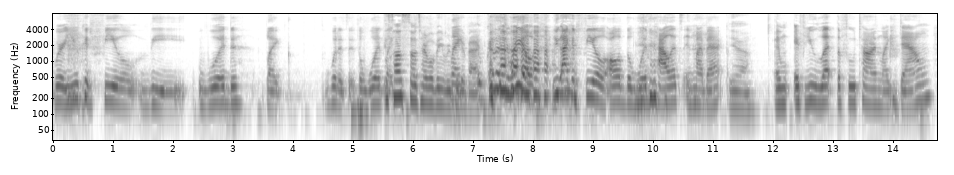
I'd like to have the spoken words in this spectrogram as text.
where you could feel the wood like what is it? The wood it like sounds so terrible being like repeated back. because it's real. You, I could feel all of the wood pallets in my back, yeah, and if you let the futon like down,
